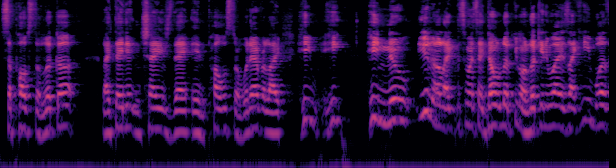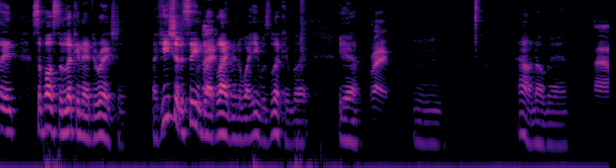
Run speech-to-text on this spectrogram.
supposed to look up. Like they didn't change that in post or whatever. Like he he he knew, you know, like somebody say, "Don't look," you're gonna look anyway. It's like he wasn't supposed to look in that direction. Like he should have seen Black Right. Lightning the way he was looking, but Yeah. Right. Mm. I don't know, man. Wow.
